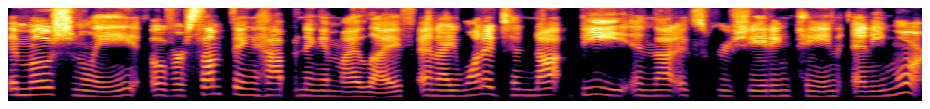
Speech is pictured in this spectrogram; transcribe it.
emotionally over something happening in my life and I wanted to not be in that excruciating pain anymore.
